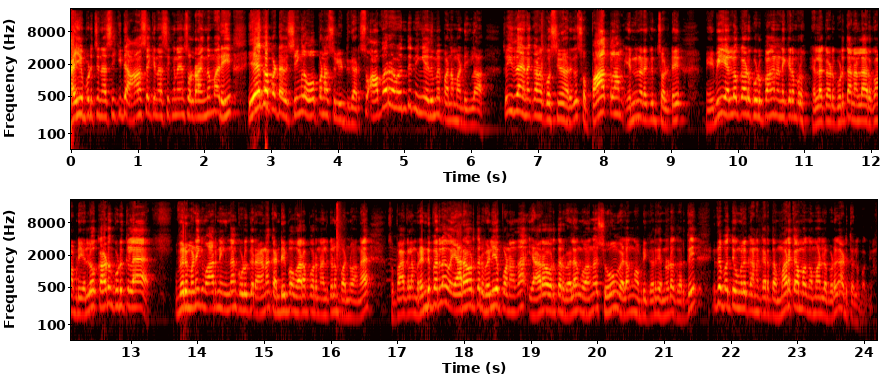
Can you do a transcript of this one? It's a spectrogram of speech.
கையை பிடிச்சி நசுக்கிட்டு ஆசைக்கு நசுக்கினேன்னு சொல்கிறான் இந்த மாதிரி ஏகப்பட்ட விஷயங்களை ஓப்பனாக சொல்லிட்டு இருக்காரு. ஸோ அவரை வந்து நீங்கள் எதுவுமே பண்ண மாட்டீங்களா? ஸோ இதுதான் எனக்கான கொஸ்டினாக இருக்குது ஸோ பார்க்கலாம் என்ன நடக்குன்னு சொல்லிட்டு மேபி எல்லோ கார்டு கொடுப்பாங்கன்னு நினைக்கிறேன் ப்ரோ எல்லோ கார்டு கொடுத்தா நல்லா இருக்கும். அப்படி எல்லோ கார்டும் கொடுக்கல. வெறுமனைக்கு வார்னிங் தான் கொடுக்குறாங்கன்னா கண்டிப்பாக வரப்போகிற நாட்களும் பண்ணுவாங்க. ஸோ பார்க்கலாம். ரெண்டு பேரில் யாரோ ஒருத்தர் வெளியே போனால் தான் யாரோ ஒருத்தர் விளங்குவாங்க. ஷோவும் விளங்கும் அப்படிங்கிறது என்னோட கருத்து. இதை பற்றி உங்களுக்கான கருத்தை மறக்காம கமெண்டில் போடுங்க. அடுத்த பார்க்கலாம்.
